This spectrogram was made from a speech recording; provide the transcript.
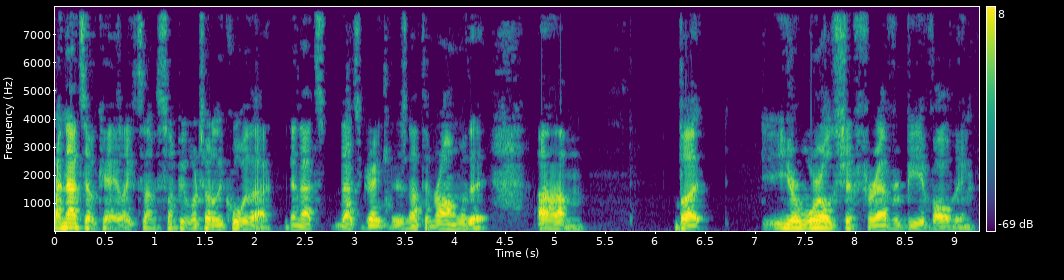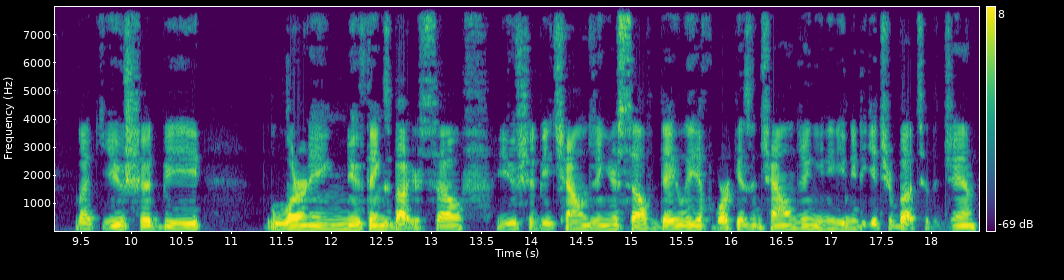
And that's okay. Like some, some people are totally cool with that. And that's, that's great. There's nothing wrong with it. Um, but your world should forever be evolving. Like you should be learning new things about yourself. You should be challenging yourself daily. If work isn't challenging, you need you need to get your butt to the gym.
